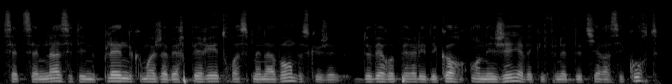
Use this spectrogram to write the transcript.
cette scène-là, c'était une plaine que moi j'avais repérée trois semaines avant parce que je devais repérer les décors enneigés avec une fenêtre de tir assez courte.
